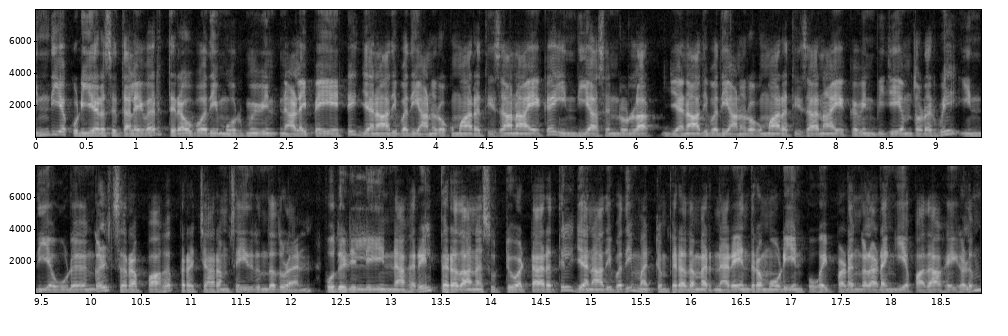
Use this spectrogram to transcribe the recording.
இந்திய குடியரசுத் தலைவர் திரௌபதி முர்முவின் அழைப்பை ஏற்று ஜனாதிபதி அனுரகுமார திசாநாயக்க இந்தியா சென்றுள்ளார். ஜனாதிபதி அனுரகுமார திசாநாயக்கவின் விஜயம் தொடர்பில் இந்திய ஊடகங்கள் சிறப்பாக பிரச்சாரம் செய்திருந்ததுடன் புதுடில்லியின் நகரில் பிரதான சுற்று வட்டாரத்தில் ஜனாதிபதி மற்றும் பிரதமர் நரேந்திர மோடியின் புகைப்படங்கள் அடங்கிய பதாகைகளும்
